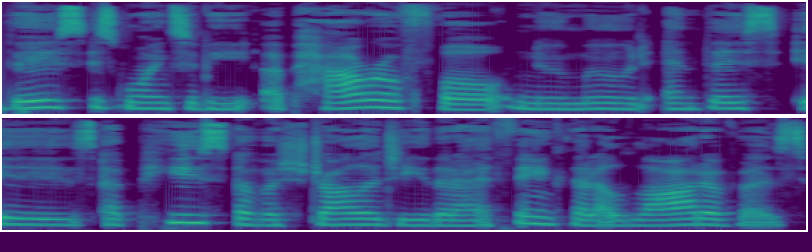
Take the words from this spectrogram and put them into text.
This is going to be a powerful new moon. And this is a piece of astrology that I think that a lot of us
